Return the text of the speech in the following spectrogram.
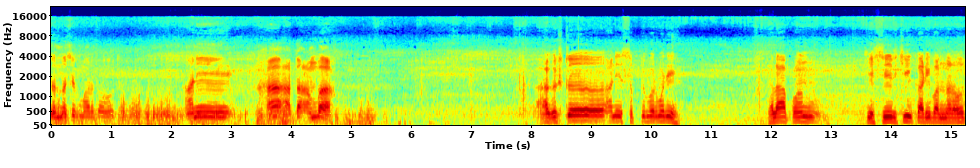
तणनाशक मारत आहोत. आणि हा आता आंबा ऑगस्ट आणि सप्टेंबरमध्ये ह्याला आपण केशरची काडी बांधणार आहोत.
